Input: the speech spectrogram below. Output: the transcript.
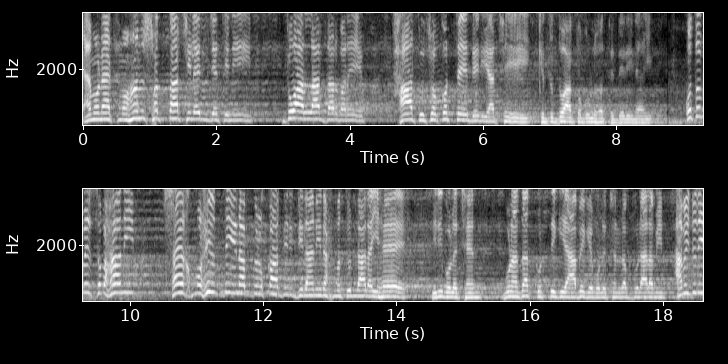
এমন এক মহান সত্তা ছিলেন যে তিনি দোয়া আল্লাহর দরবারে হাত উঁচু করতে দেরি আছে, কিন্তু দোয়া কবুল হতে দেরি নাই। কুতুবে সুবহানি শেখ মহিউদ্দিন আব্দুল কাদির জিলানি রহমতুল্লাহ আলাইহে, তিনি বলেছেন, মুনাজাত করতে গিয়ে আবেগে বলেছেন, রব্বুল আলামিন, আমি যদি,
